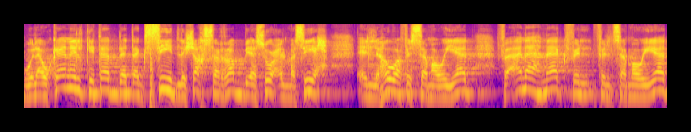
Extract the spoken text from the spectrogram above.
ولو كان الكتاب ده تجسيد لشخص الرب يسوع المسيح اللي هو في السماويات فأنا هناك في في السماويات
